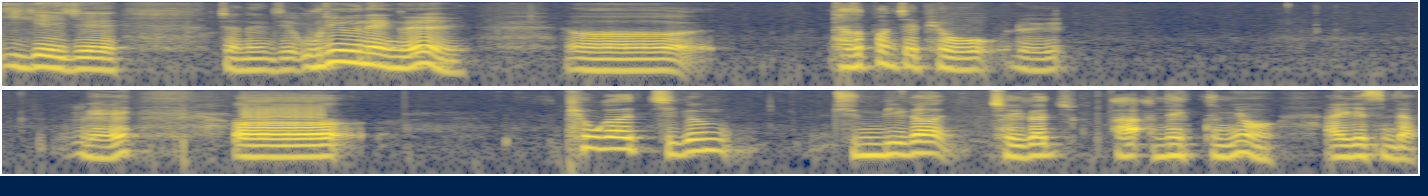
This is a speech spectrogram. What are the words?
이게 이제 저는 이제 우리은행을 어, 다섯 번째 표를 네, 어, 표가 지금 준비가 저희가 아, 안 했군요. 알겠습니다.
